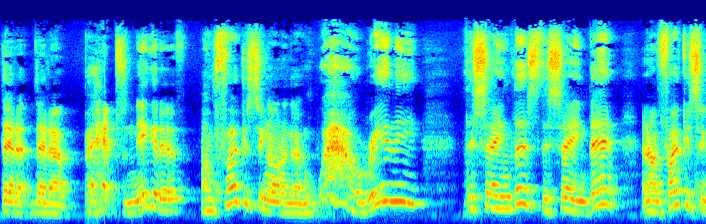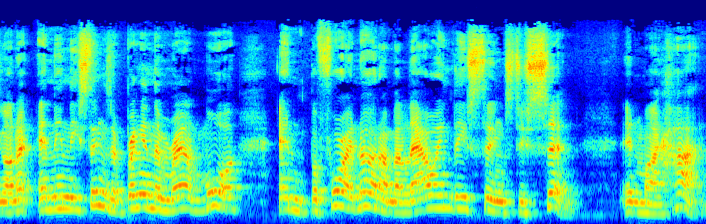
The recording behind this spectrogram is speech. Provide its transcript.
that are, that are perhaps negative, I'm focusing on and going, wow, really? They're saying this, they're saying that, and I'm focusing on it, and then these things are bringing them round more, and before I know it, I'm allowing these things to sit in my heart.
